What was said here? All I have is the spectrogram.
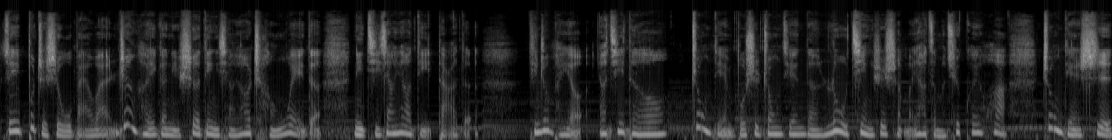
所以不只是五百万，任何一个你设定想要成为的，你即将要抵达的，听众朋友要记得哦。重点不是中间的路径是什么，要怎么去规划？重点是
